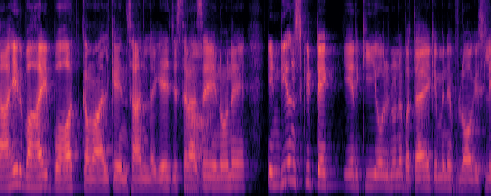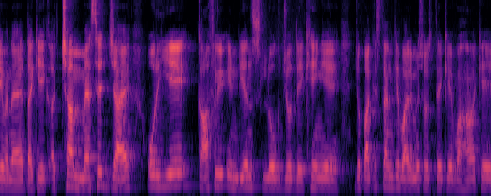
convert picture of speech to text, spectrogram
ताहिर भाई बहुत कमाल के इंसान लगे जिस तरह से हाँ। इन्होंने इंडियंस की टेक केयर की और इन्होंने बताया कि मैंने व्लॉग इसलिए बनाया ताकि एक अच्छा मैसेज जाए और ये काफ़ी इंडियंस लोग जो देखेंगे जो पाकिस्तान के बारे में सोचते हैं कि वहाँ के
